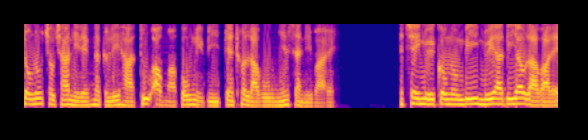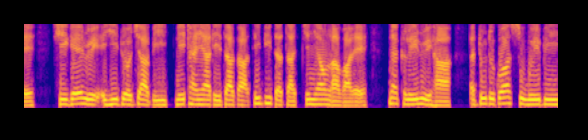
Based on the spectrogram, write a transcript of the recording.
တုံလုံးချောက်ချနေတဲ့ငှက်ကလေးဟာသူ့အောက်မှာပုံနေပြီးပြန်ထွက်လာဖို့ညှင်းဆန်နေပါတယ် အချိန်တွေကုန်လုံးပြီးနွေရာသီရောက်လာပါတယ်ရေခဲတွေအကြီးပြောကြပြီးနေထိုင်ရာဒေသကတိတိတတ်တာကျဉ်းချောင်းလာပါတယ်ငှက်ကလေးတွေဟာအတူတကွဆူဝေးပြီး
